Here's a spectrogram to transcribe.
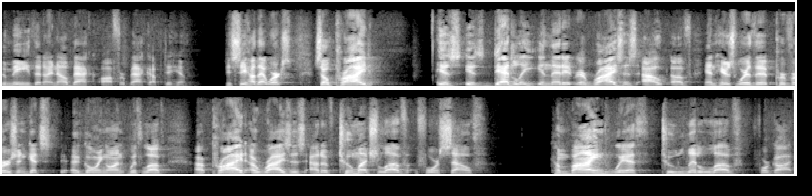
to me that I now back offer back up to Him. Do you see how that works? So pride is, is deadly in that it arises out of, and here's where the perversion gets uh, going on with love. Uh, pride arises out of too much love for self combined with too little love for God.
